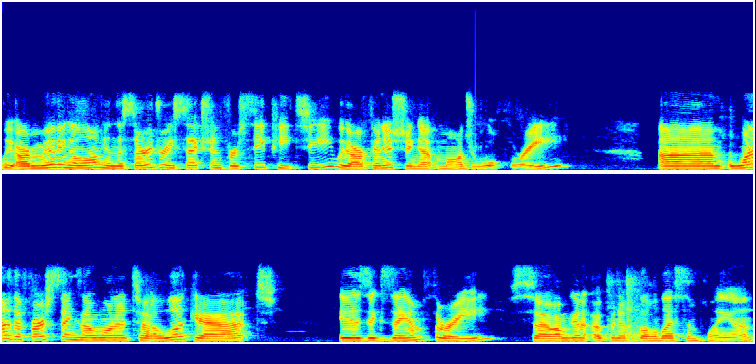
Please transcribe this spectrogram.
We are moving along in the surgery section for CPT. We are finishing up module three. Um, one of the first things I wanted to look at is exam three. So I'm going to open up the lesson plan.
